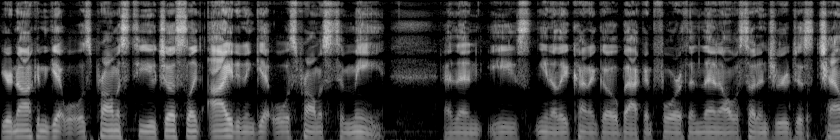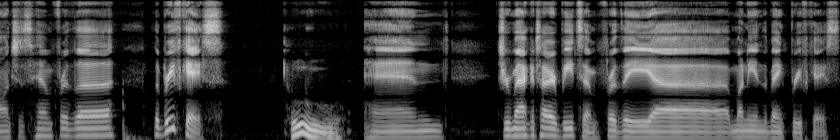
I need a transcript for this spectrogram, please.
You're not going to get what was promised to you, just like I didn't get what was promised to me. And then he's, you know, they kind of go back and forth, and then all of a sudden Drew just challenges him for the the briefcase, Ooh. and Drew McIntyre beats him for the uh, Money in the Bank briefcase.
